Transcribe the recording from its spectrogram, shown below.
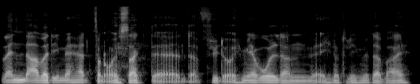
Wenn aber die Mehrheit von euch sagt, äh, da fühlt ihr euch mehr wohl, dann wäre ich natürlich mit dabei.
